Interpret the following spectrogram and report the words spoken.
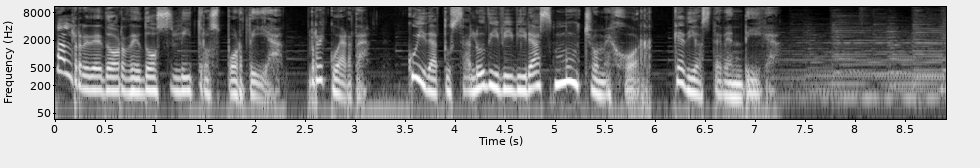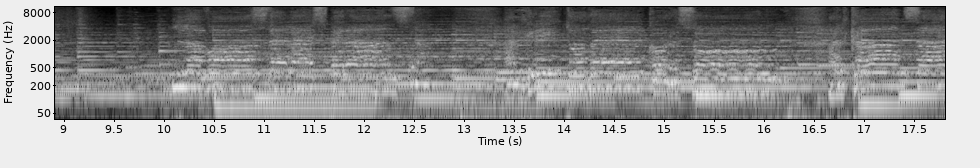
Alrededor de 2 litros por día. Recuerda, cuida tu salud y vivirás mucho mejor. Que Dios te bendiga. La voz de la esperanza, al grito del corazón, alcanza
